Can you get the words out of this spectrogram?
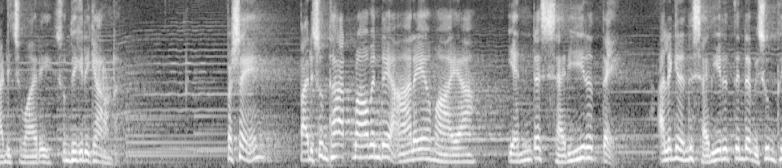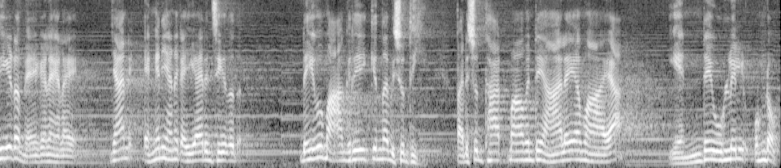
അടിച്ചുവാരി ശുദ്ധീകരിക്കാറുണ്ട്. പക്ഷേ പരിശുദ്ധാത്മാവിന്റെ ആലയമായ എന്റെ ശരീരത്തെ അല്ലെങ്കിൽ എന്റെ ശരീരത്തിന്റെ വിശുദ്ധിയുടെ മേഖലകളെ ഞാൻ എങ്ങനെയാണ് കൈകാര്യം ചെയ്യുന്നത്? ദൈവം ആഗ്രഹിക്കുന്ന വിശുദ്ധി പരിശുദ്ധാത്മാവിന്റെ ആലയമായ എന്റെ ഉള്ളിൽ ഉണ്ടോ?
